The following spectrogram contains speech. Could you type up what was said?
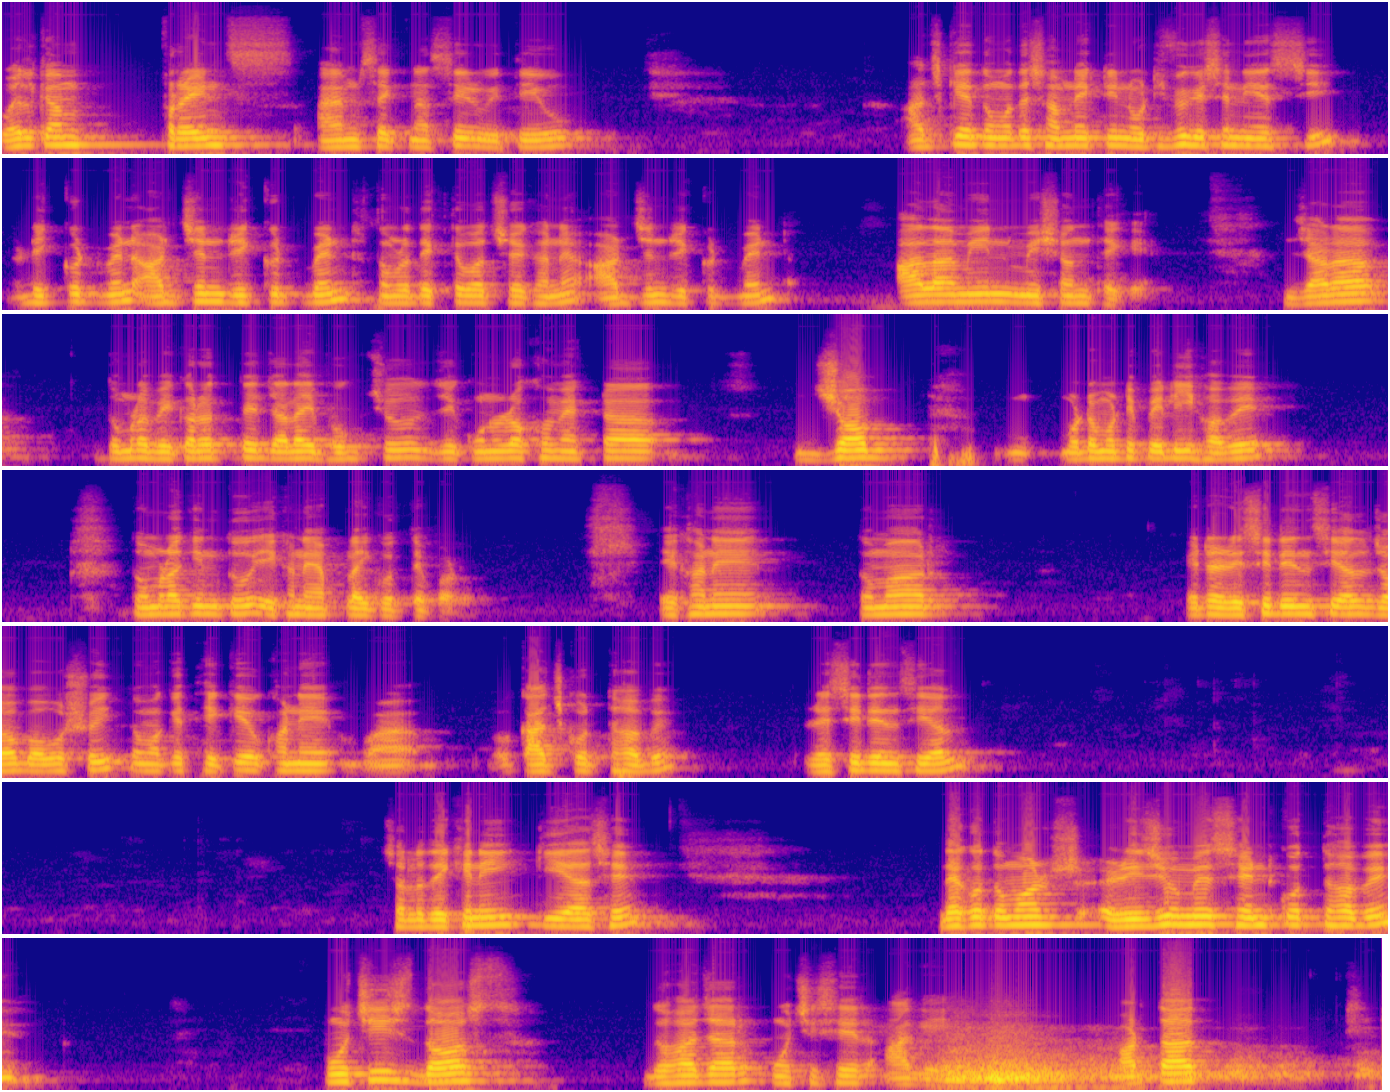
Welcome friends I am Sheikh Nasir with you আজকে তোমাদের সামনে একটি নোটিফিকেশন নিয়ে এসেছি। রিক্রুটমেন্ট আর্জেন্ট রিক্রুটমেন্ট তোমরা দেখতে পাচ্ছ এখানে আর্জেন্ট রিক্রুটমেন্ট আলামিন মিশন থেকে। যারা তোমরা বেকারত্বের জ্বালায় ভুগছো যে কোনো রকম একটা জব মোটামুটি পেলেই হবে, তোমরা কিন্তু এখানে অ্যাপ্লাই করতে পারো। এখানে তোমার এটা রেসিডেন্সিয়াল জব অবশ্যই, তোমাকে থেকে ওখানে কাজ করতে হবে রেসিডেন্সিয়াল চলো দেখে নিই কি আছে। দেখো তোমার রিজিউমে সেন্ড করতে হবে পঁচিশ দশ দু হাজার পঁচিশের আগে। অর্থাৎ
